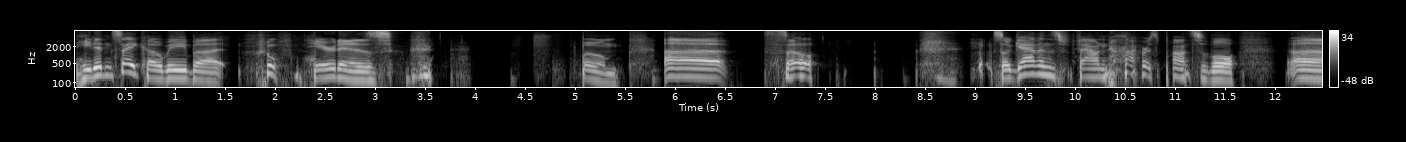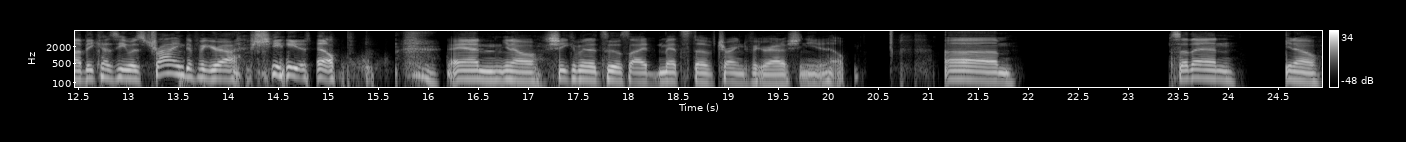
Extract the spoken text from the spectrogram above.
he didn't say Kobe, but here it is. Boom. Uh so so Gavin's found not responsible uh because he was trying to figure out if she needed help. And, you know, she committed suicide midst of trying to figure out if she needed help. Um so then, you know,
